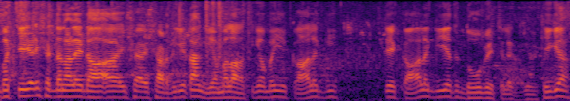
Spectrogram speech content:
ਬੱਚੇ ਜਿਹੜੇ ਛੱਡਣ ਵਾਲੇ ਡਾ- ਛ- ਛੱਡ ਦਈਏ ਢਾਂਗੀਆਂ ਮਲਾਤੀਆਂ ਬਈ ਇੱਕ ਆਹ ਲੱਗੀ? ਤੇ ਇੱਕ ਆਹ ਲੱਗੀ ਆ ਤੇ ਦੋ ਵਿੱਚ ਲੱਗੀਆਂ, ਠੀਕ ਆ?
